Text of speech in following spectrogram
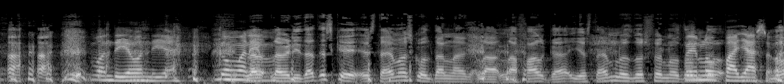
bon dia, bon dia. Com anem? La, la veritat és que estàvem escoltant la, la, la falca i estàvem los dos fent-lo tonto. Fent-lo pallasso. No?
